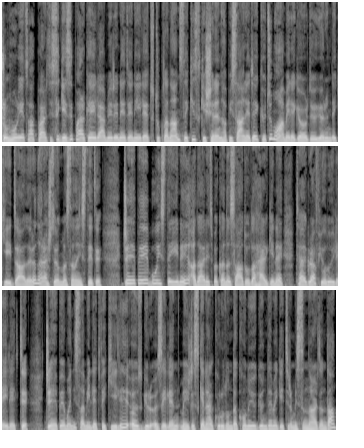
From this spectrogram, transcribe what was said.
Cumhuriyet Halk Partisi Gezi Parkı eylemleri nedeniyle tutuklanan 8 kişinin hapishanede kötü muamele gördüğü yönündeki iddiaların araştırılmasını istedi. CHP bu isteğini Adalet Bakanı Sadullah Ergin'e telgraf yoluyla iletti. CHP Manisa Milletvekili Özgür Özel'in Meclis Genel Kurulu'nda konuyu gündeme getirmesinin ardından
